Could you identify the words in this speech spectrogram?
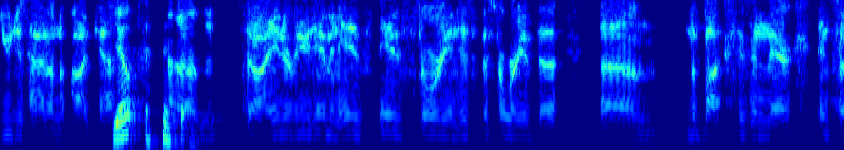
you just had on the podcast. Yep. um, so I interviewed him, and his his story and his the story of the um, the Bucks is in there, and so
